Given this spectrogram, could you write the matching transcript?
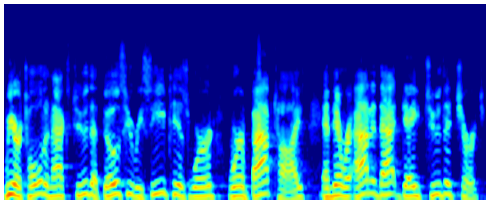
we are told in Acts 2 that those who received his word were baptized, and there were added that day to the church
